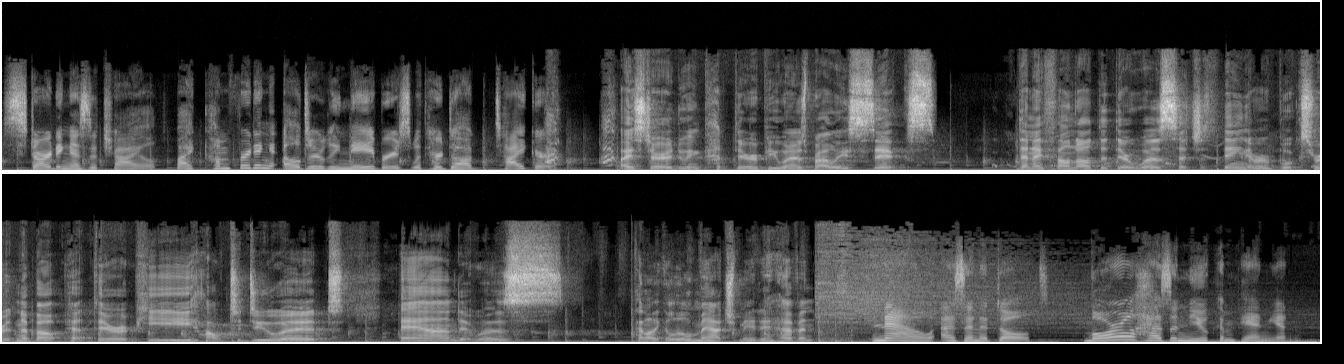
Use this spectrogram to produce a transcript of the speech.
starting as a child by comforting elderly neighbors with her dog Tiger. I started doing pet therapy when I was probably six. Then I found out that there was such a thing. There were books written about pet therapy, how to do it, and it was kind of like a little match made in heaven. Now, as an adult, Laurel has a new companion,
